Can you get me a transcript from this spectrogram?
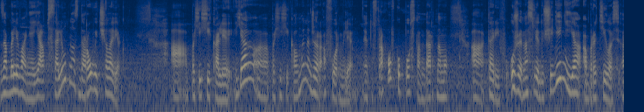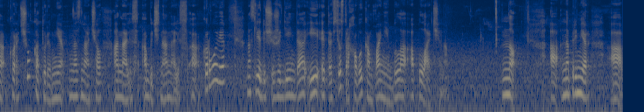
заболевания? Я абсолютно здоровый человек похихикали я, а, похихикал менеджер, оформили эту страховку по стандартному а, тарифу. Уже на следующий день я обратилась а, к врачу, который мне назначил анализ, обычный анализ а, крови на следующий же день, да, и это все страховой компанией было оплачено. Но, а, например, а,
